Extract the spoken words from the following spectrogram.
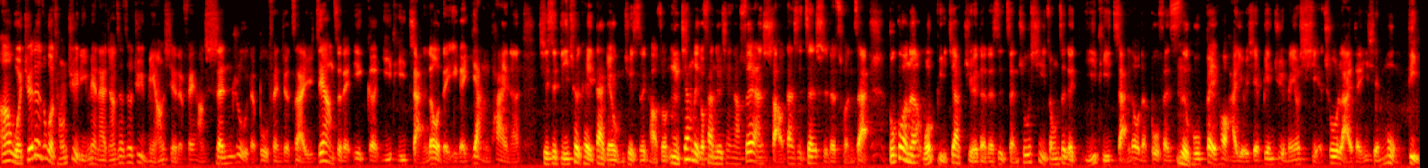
呃，我觉得如果从剧里面来讲，这出剧描写的非常深入的部分，就在于这样子的一个遗体展露的一个样态呢，其实的确可以带给我们去思考说，嗯，这样的一个犯罪现象虽然少，但是真实的存在。不过呢，我比较觉得的是，整出戏中这个遗体展露的部分，似乎背后还有一些编剧没有写出来的一些目的。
